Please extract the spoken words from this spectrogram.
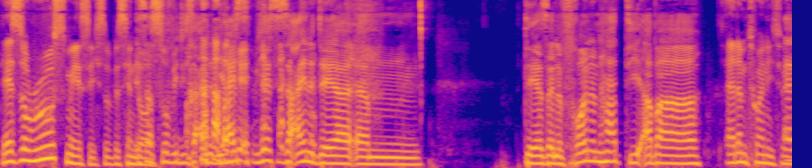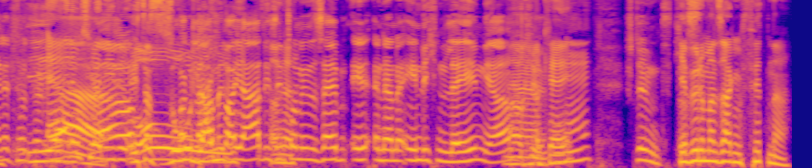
der ist so Roos-mäßig, so ein bisschen ist dort. das so wie dieser eine, wie heißt, wie heißt dieser eine, der, ähm, der seine Freundin hat, die aber, Adam 22. Adam 22. Ja. Adam 22. Ist das so oh, vergleichbar, damit? ja. Die sind Okay. schon in, derselben, in einer ähnlichen Lane, ja. Ja, okay. Mhm. Stimmt. Hier Das- würde man sagen Fitner.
